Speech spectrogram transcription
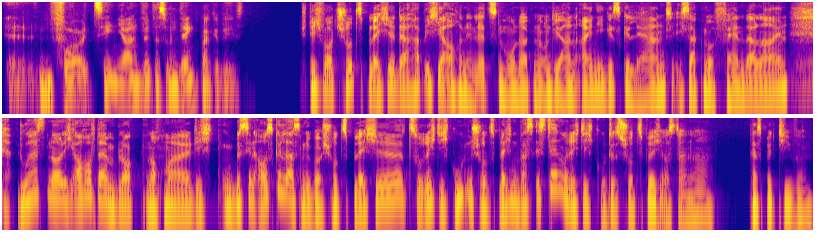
Äh, vor zehn Jahren wäre das undenkbar gewesen. Stichwort Schutzbleche, da habe ich ja auch in den letzten Monaten und Jahren einiges gelernt. Ich sag nur Fenderline. Du hast neulich auch auf deinem Blog nochmal dich ein bisschen ausgelassen über Schutzbleche, zu richtig guten Schutzblechen. Was ist denn ein richtig gutes Schutzblech aus deiner Perspektive?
